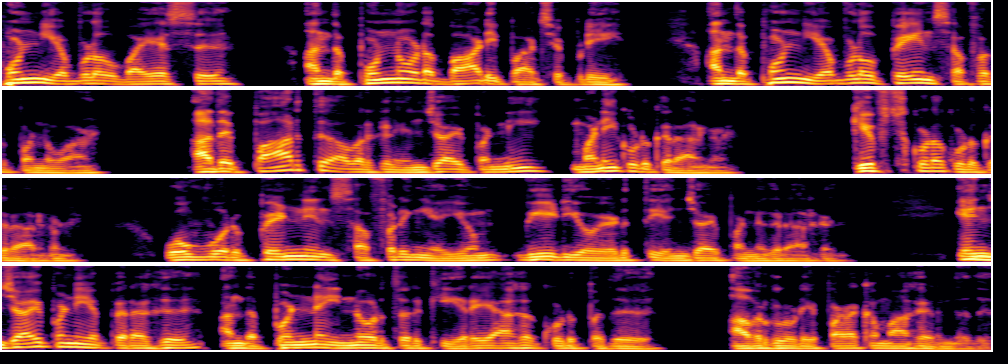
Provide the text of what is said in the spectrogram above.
பொண் எவ்வளவு வயசு? அந்த பொண்ணோட பாடி பார்ட்ஸ் எப்படி? அந்த பொண் எவ்வளவு பெயின் சஃபர் பண்ணுவாள்? அதை பார்த்து அவர்கள் என்ஜாய் பண்ணி மணி கொடுக்கிறார்கள். கிஃப்ட்ஸ் கூட கொடுக்கிறார்கள். ஒவ்வொரு பெண்ணின் சஃபரிங்கையும் வீடியோ எடுத்து என்ஜாய் பண்ணுகிறார்கள். என்ஜாய் பண்ணிய பிறகு அந்த பெண்ணை இன்னொருத்தருக்கு இரையாக கொடுப்பது அவர்களுடைய பழக்கமாக இருந்தது.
